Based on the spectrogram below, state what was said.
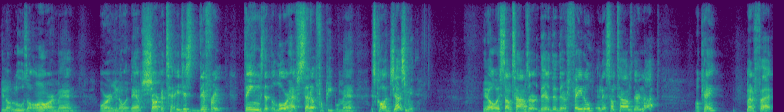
you know lose an arm, man, or you know a damn shark attack. It's just different things that the Lord have set up for people, man. It's called judgment. You know, and sometimes they're they're they're, they're fatal, and then sometimes they're not. Okay, matter of fact.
